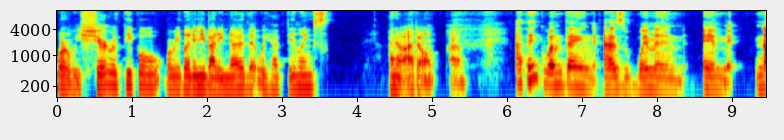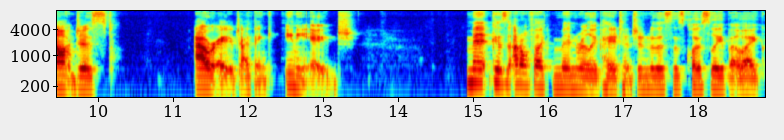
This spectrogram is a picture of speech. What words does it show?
or we share with people or we let anybody know that we have feelings. I know I don't. I, I think one thing as women, and not just our age, I think any age, men, because I don't feel like men really pay attention to this as closely, but like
